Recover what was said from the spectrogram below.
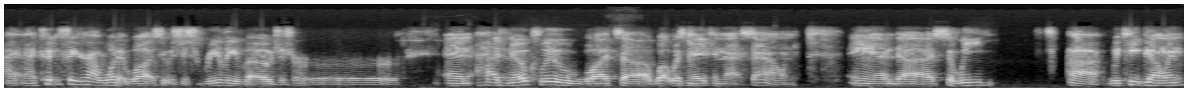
I, and I couldn't figure out what it was. It was just really low, just and had no clue what uh, what was making that sound. And uh, so we uh, we keep going,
